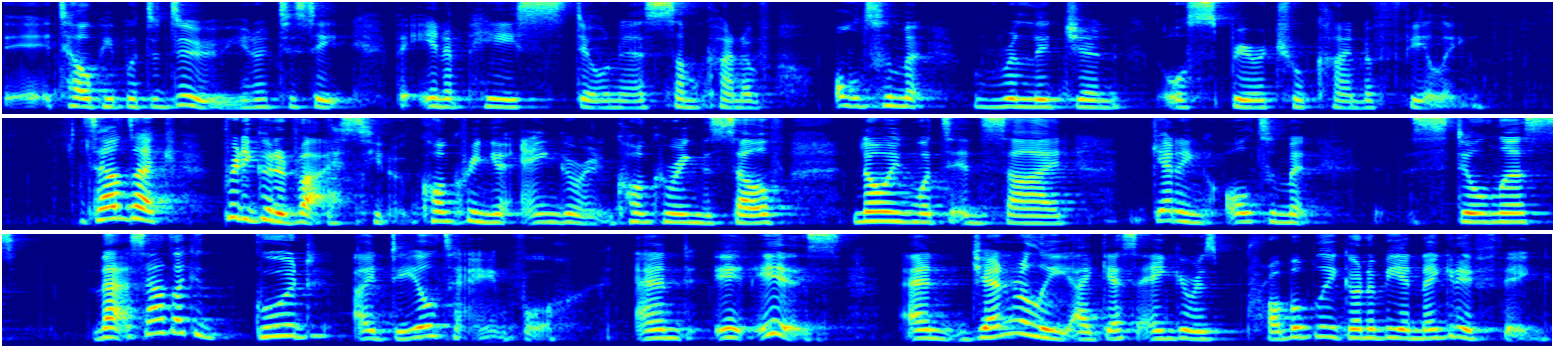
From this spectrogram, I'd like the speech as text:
eh, tell people to do, you know, to seek the inner peace, stillness, some kind of ultimate religion or spiritual kind of feeling. Sounds like pretty good advice, you know, conquering your anger and conquering the self, knowing what's inside, getting ultimate stillness, that sounds like a good ideal to aim for. And it is. And generally, I guess anger is probably going to be a negative thing.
